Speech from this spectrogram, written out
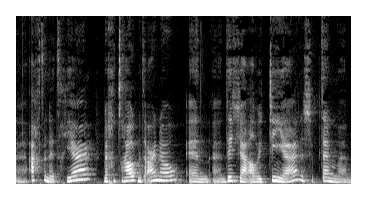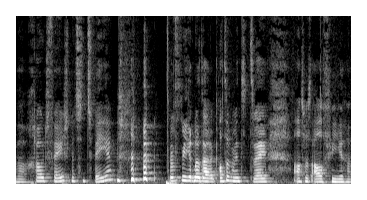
uh, eh, 38 jaar. Ik ben getrouwd met Arno. En uh, dit jaar alweer 10 jaar. Dus september hebben we een groot feest met z'n tweeën. we vieren dat eigenlijk altijd met z'n tweeën. Als we het al vieren.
